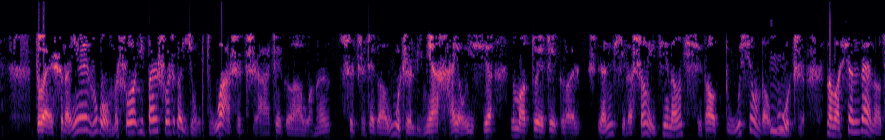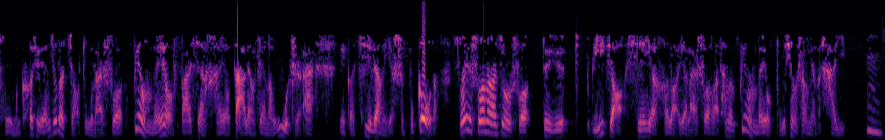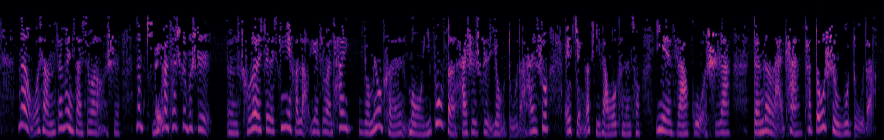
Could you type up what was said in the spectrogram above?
对，是的，因为如果我们说一般说这个有毒啊，是指啊这个我们是指这个物质里面含有一些那么对这个人体的生理机能起到毒性的物质。那么现在呢，从我们科学研究的角度来说，并没有发现含有大量这样的物质，哎，那个剂量也是不够的。所以说呢，就是说对于比较新叶和老叶来说的话，它们并没有毒性上面的差异。嗯，那我想再问一下希望老师，那枇杷它是不是嗯，除了这个新叶和老叶之外，它有没有可能某一部分还是是有毒的？还是说，哎，整个枇杷我可能从叶子啊、果实啊等等来看，它都是无毒的？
